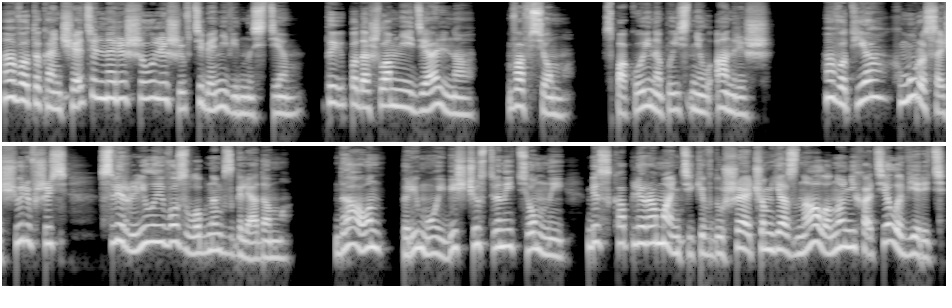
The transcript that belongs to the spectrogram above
А вот окончательно решил, лишив тебя невинности. Ты подошла мне идеально. Во всем. Спокойно пояснил Анриш. А вот я, хмуро сощурившись, сверлила его злобным взглядом. Да, он прямой, бесчувственный, темный, без капли романтики в душе, о чем я знала, но не хотела верить,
